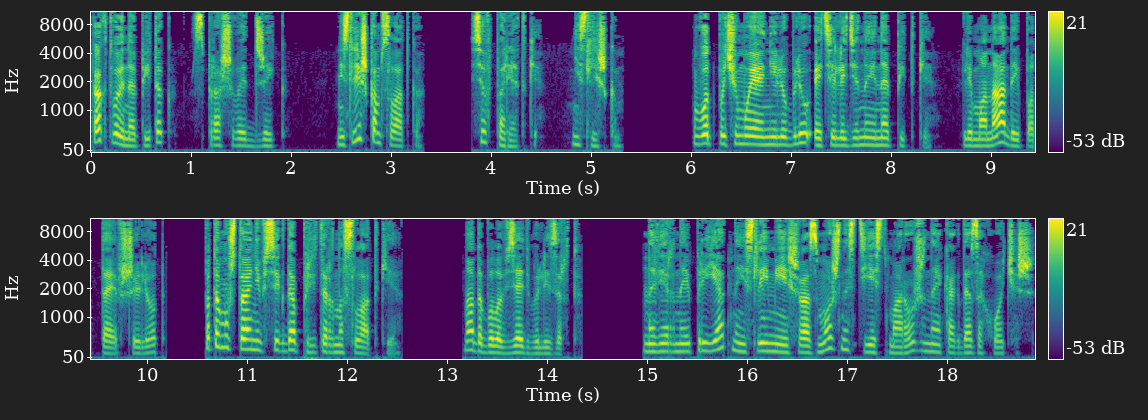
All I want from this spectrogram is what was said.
«Как твой напиток?» — спрашивает Джейк. «Не слишком сладко?» Все в порядке, не слишком». Вот почему я не люблю эти ледяные напитки. Лимонады и подтаявший лед. Потому что они всегда приторно-сладкие. Надо было взять Близзард. Наверное, приятно, если имеешь возможность есть мороженое, когда захочешь.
